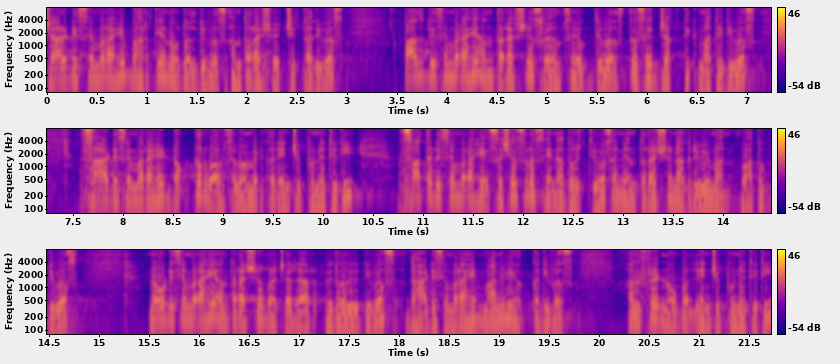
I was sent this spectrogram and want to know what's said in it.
चार डिसेंबर आहे भारतीय नौदल दिवस आंतरराष्ट्रीय चित्ता दिवस. पाच डिसेंबर आहे आंतरराष्ट्रीय स्वयंसेवक दिवस तसेच जागतिक माती दिवस. सहा डिसेंबर आहे डॉक्टर बाबासाहेब आंबेडकर यांची पुण्यतिथी. सात डिसेंबर आहे सशस्त्र सेना ध्वज दिवस आणि आंतरराष्ट्रीय नागरी विमान वाहतूक दिवस. नऊ डिसेंबर आहे आंतरराष्ट्रीय भ्रष्टाचार विरोधी दिवस. दहा डिसेंबर आहे मानवी हक्क दिवस. अल्फ्रेड नोबल यांची पुण्यतिथी.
